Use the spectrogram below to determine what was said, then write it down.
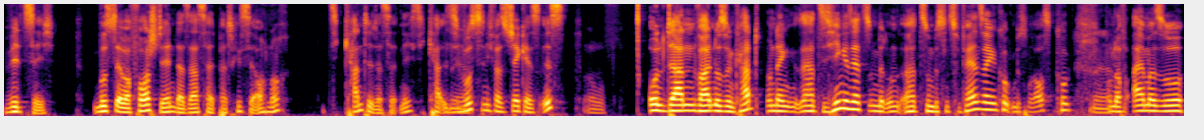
witzig. Musst dir aber vorstellen, da saß halt Patricia auch noch. Sie kannte das halt nicht. Sie, kan- sie Ja. wusste nicht, was Jackass ist. Oh. Und dann war halt nur so ein Cut und dann hat sie sich hingesetzt und mit, hat so ein bisschen zum Fernsehen geguckt, ein bisschen rausgeguckt Ja. und auf einmal so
